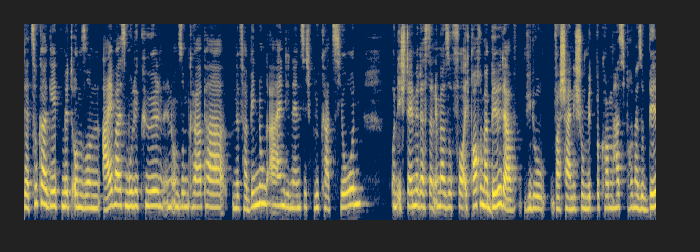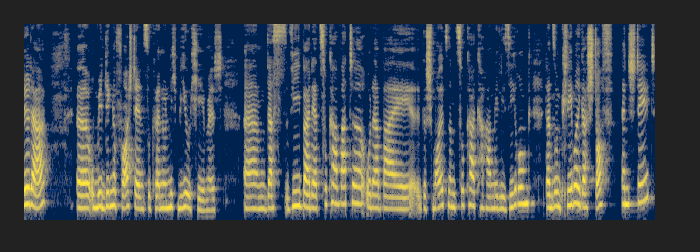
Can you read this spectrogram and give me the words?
Der Zucker geht mit unseren Eiweißmolekülen in unserem Körper eine Verbindung ein, die nennt sich Glykation. Und ich stelle mir das dann immer so vor, ich brauche immer Bilder, wie du wahrscheinlich schon mitbekommen hast. Ich brauche immer so Bilder, äh, um mir Dinge vorstellen zu können und nicht biochemisch. Ähm, dass wie bei der Zuckerwatte oder bei geschmolzenem Zucker, Karamellisierung, dann so ein klebriger Stoff entsteht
